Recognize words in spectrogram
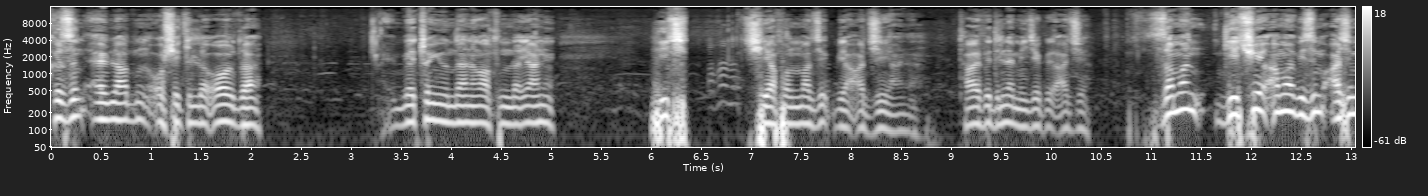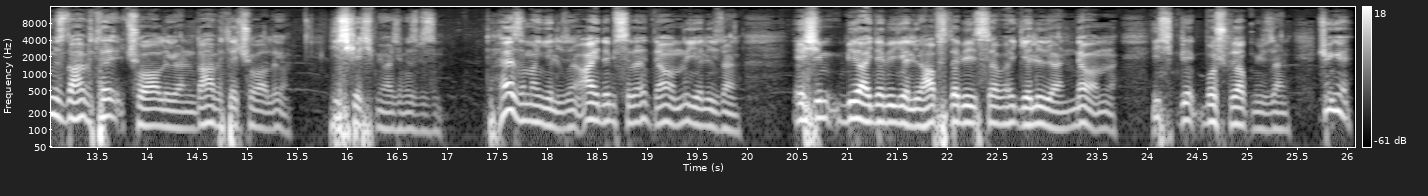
Kızın evladın o şekilde orada beton yığınlarının altında yani hiç şey yapılmayacak bir acı yani. Tarif edilemeyecek bir acı. Zaman geçiyor ama bizim acımız daha beter çoğalıyor yani. Daha beter çoğalıyor. Hiç geçmiyor acımız bizim. Her zaman geliyoruz yani. Ayda bir sefer devamlı geliyoruz yani. Eşim bir ayda bir geliyor. Haftada bir sefer geliyor yani devamlı. Hiç boş bırakmıyoruz yani. Çünkü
